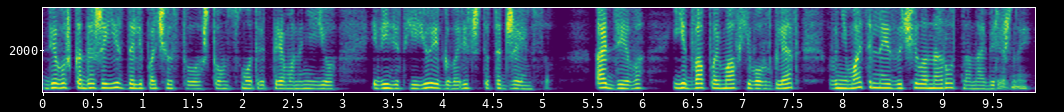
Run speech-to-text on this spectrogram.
Девушка даже издали почувствовала, что он смотрит прямо на нее, видит ее и говорит что-то Джеймсу. А дева, едва поймав его взгляд, внимательно изучила народ на набережной.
